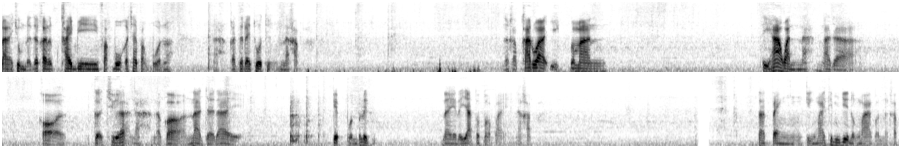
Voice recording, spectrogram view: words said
ลายชุ่มเดี๋ยวถ้าใครมีฝักบัวก็ใช้ฝักบัวเนาะนะก็จะได้ทั่วถึงนะครับ นะครับ คาดว่าอีกประมาณ สี่ห้าวันนะน่าจะก่อเกิดเชื้อนะแล้วก็น่าจะได้เก็บผลผลิตในระยะต่อๆไปนะครับ ตัดแต่งกิ่งไม้ที่มันยื่นออกมาก่อนนะครับ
